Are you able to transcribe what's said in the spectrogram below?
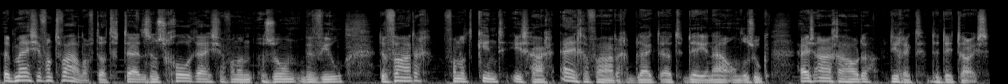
Het meisje van 12 dat tijdens een schoolreisje van een zoon beviel... de vader van het kind is haar eigen vader, blijkt uit DNA-onderzoek. Hij is aangehouden, direct de details.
